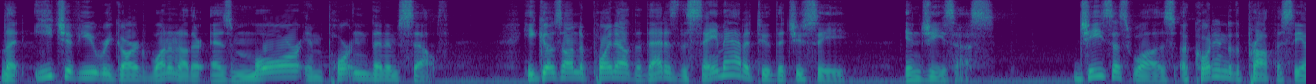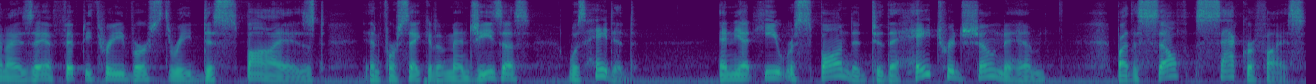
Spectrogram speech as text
let each of you regard one another as more important than himself. He goes on to point out that that is the same attitude that you see in Jesus. Jesus was, according to the prophecy in Isaiah 53, verse 3, despised and forsaken of men. Jesus was hated, and yet he responded to the hatred shown to him by the self sacrifice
